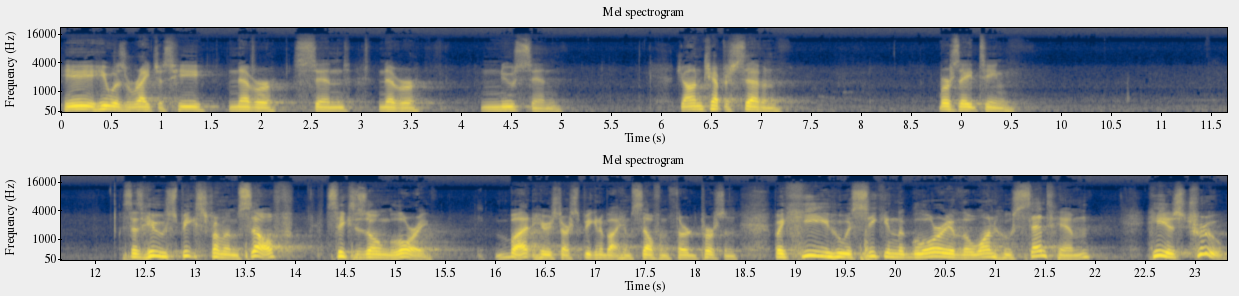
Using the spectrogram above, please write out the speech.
he, he was righteous, he never sinned, never knew sin. John chapter 7, verse 18. It says, He who speaks from himself seeks his own glory. But here he starts speaking about himself in third person. But he who is seeking the glory of the one who sent him, he is true,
